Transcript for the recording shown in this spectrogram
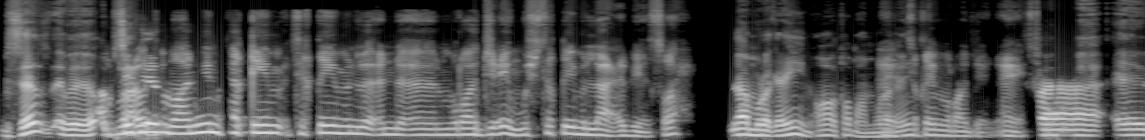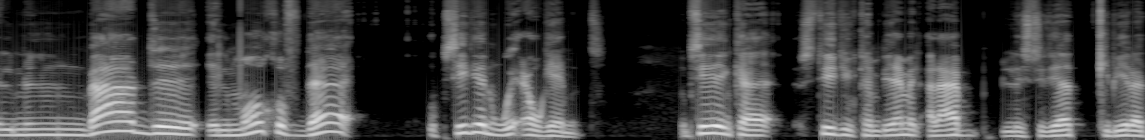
بس Obsidian 84 تقييم تقييم ال- ال- المراجعين مش تقييم اللاعبين صح؟ لا مراجعين. آه طبعا إيه مراجعين. تقييم المراجعين إيه. فمن بعد الموقف ده Obsidian وقعوا جامد. Obsidian كاستوديو كان بيعمل ألعاب لاستديوهات كبيرة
